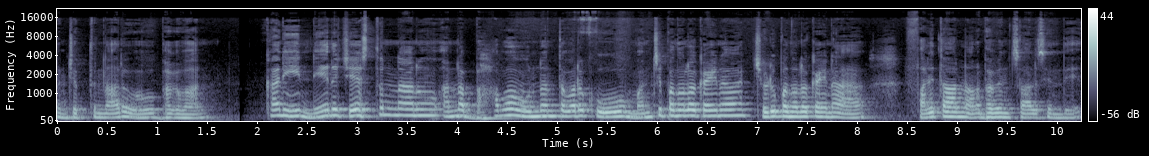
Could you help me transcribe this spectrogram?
అని చెప్తున్నారు భగవాన్. కానీ నేను చేస్తున్నాను అన్న భావం ఉన్నంత వరకు మంచి పనులకైనా చెడు పనులకైనా ఫలితాలను అనుభవించాల్సిందే.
